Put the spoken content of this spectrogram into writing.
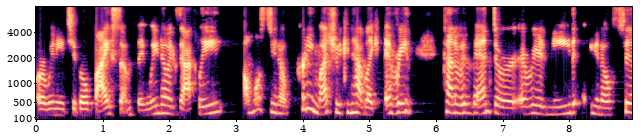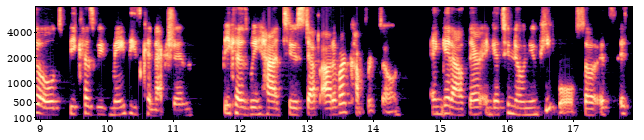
or we need to go buy something. We know exactly almost, you know, pretty much we can have like every kind of event or every need, you know, filled because we've made these connections because we had to step out of our comfort zone and get out there and get to know new people. So it's it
